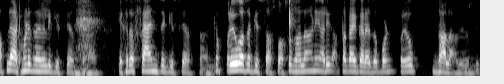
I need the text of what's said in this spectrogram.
आपल्या आठवणीत राहिलेले किस्से असतात. एखाद्या फॅनचे किस्से असतात. किंवा प्रयोगाचा किस्सा असतो. असं झालं आणि अरे आता काय करायचं? पण प्रयोग झाला व्यवस्थित.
